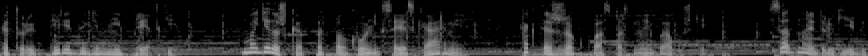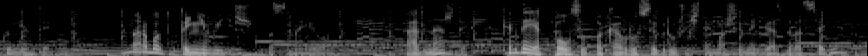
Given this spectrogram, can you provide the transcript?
которую передали мне предки. Мой дедушка, подполковник советской армии, как-то сжег паспорт моей бабушки. Заодно и другие документы. На работу ты не выйдешь, постановил он. однажды, когда я ползал по ковру с игрушечной машиной ГАЗ-21, в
